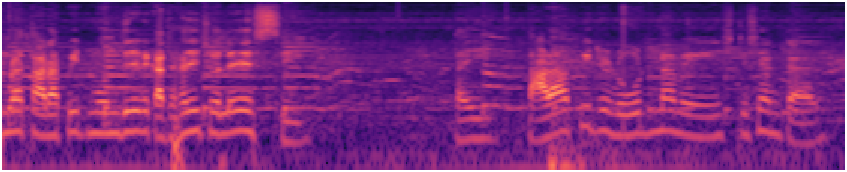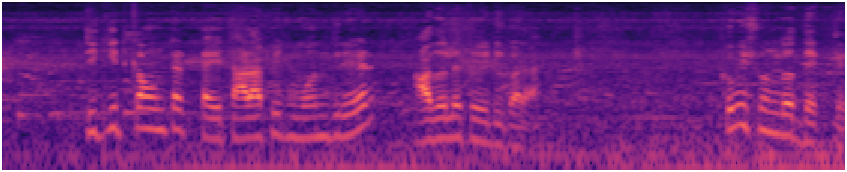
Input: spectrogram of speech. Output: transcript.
আমরা তারাপীঠ মন্দিরের কাছাকাছি চলে এসেছি। তাই তারাপীঠ রোড নামে এই স্টেশনটার টিকিট কাউন্টারটাই তারাপীঠ মন্দিরের আদলে তৈরি করা। খুবই সুন্দর দেখতে।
